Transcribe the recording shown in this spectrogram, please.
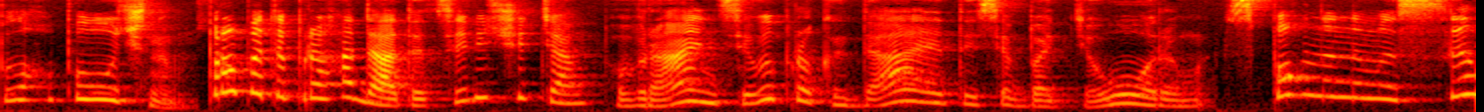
благополучним. Спробуйте пригадати це відчуття. Вранці ви прокидаєтеся бадьорими, сповненими сил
